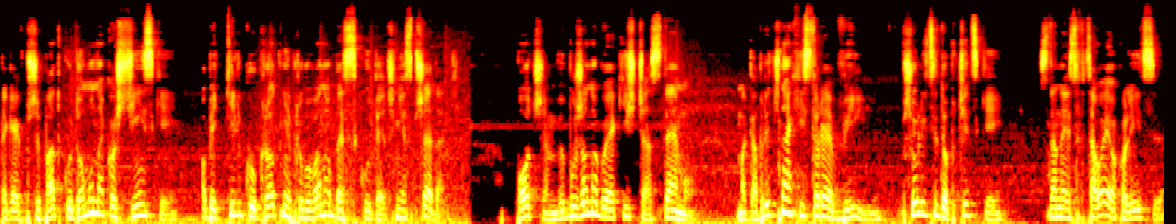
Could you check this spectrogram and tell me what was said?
Tak jak w przypadku domu na Kościńskiej, obiekt kilkukrotnie próbowano bezskutecznie sprzedać. Po czym wyburzono go jakiś czas temu. Makabryczna historia willi przy ulicy Dobczyckiej znana jest w całej okolicy.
